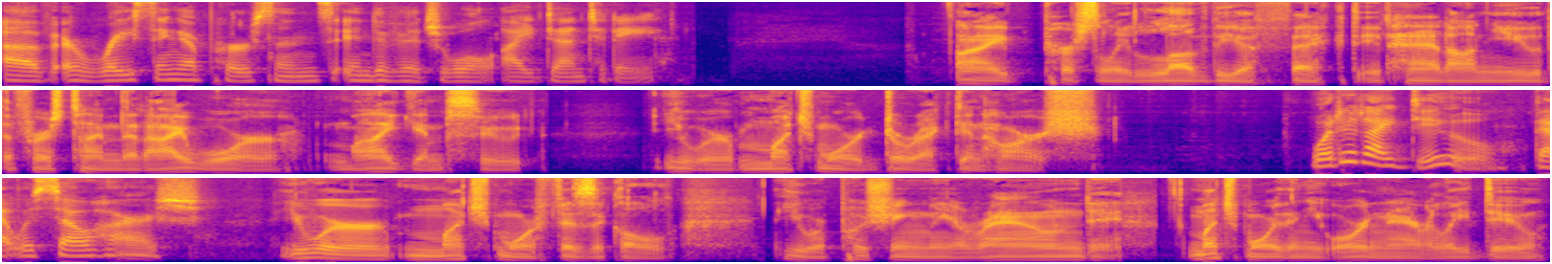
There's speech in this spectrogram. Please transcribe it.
of erasing a person's individual identity. I personally love the effect it had on you the first time that I wore my gimp suit. You were much more direct and harsh. What did I do that was so harsh? You were much more physical. You were pushing me around much more than you ordinarily do.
